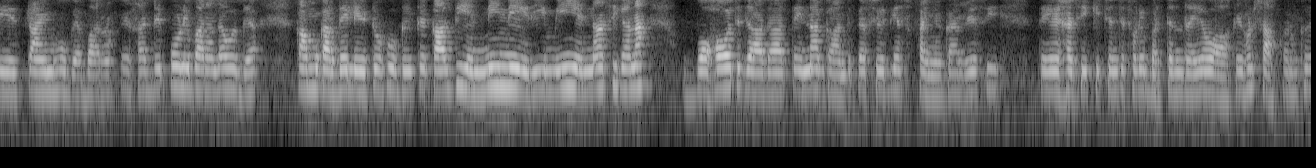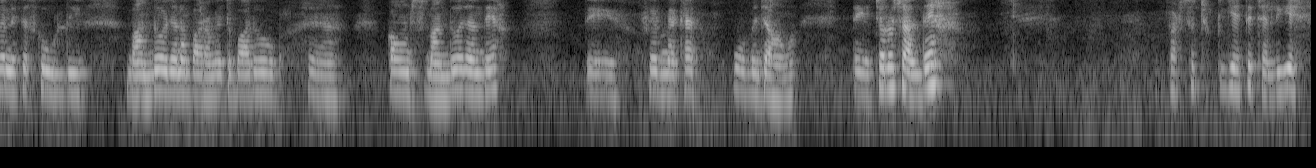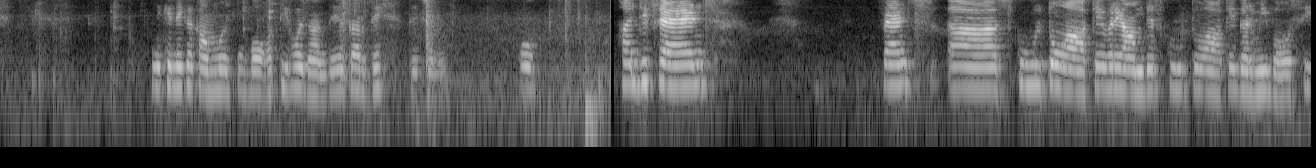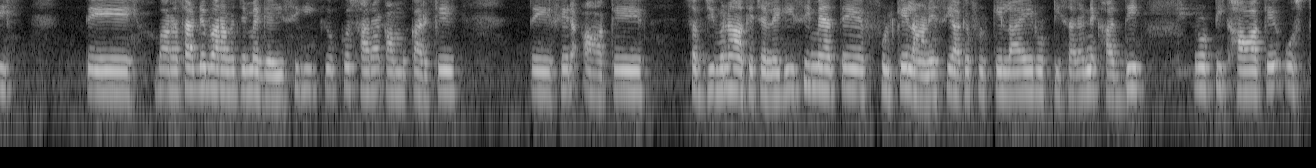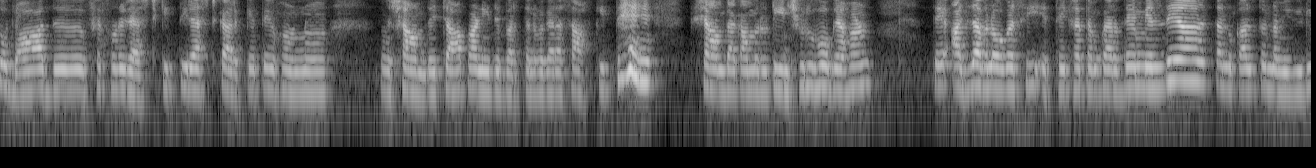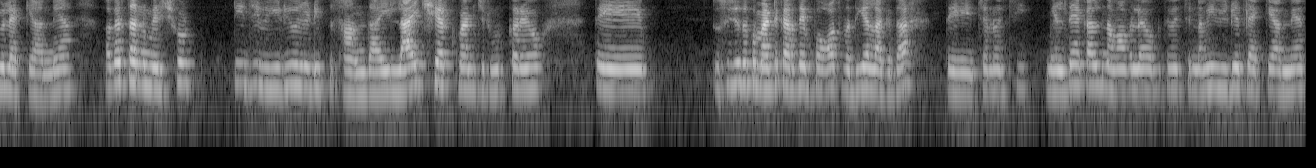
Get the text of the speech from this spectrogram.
ਤੇ ਟਾਈਮ ਹੋ ਗਿਆ 12 ਸਾਡੇ ਪੌਣੇ 12 ਦਾ ਹੋ ਗਿਆ। ਕੰਮ ਕਰਦੇ ਲੇਟ ਹੋ ਗਏ ਕਿ ਕੱਲ ਦੀ ਇੰਨੀ ਹਨੇਰੀ, ਮੀਂਹ ਇੰਨਾ ਸੀਗਾ ਨਾ, ਬਹੁਤ ਜ਼ਿਆਦਾ ਤੇ ਇੰਨਾ ਗੰਦ ਪਿਆ, ਸਵੇਰ ਦੀਆਂ ਸਫਾਈਆਂ ਕਰ ਰਹੇ ਸੀ ਤੇ ਹਜੇ ਕਿਚਨ 'ਚ ਥੋੜੇ ਬਰਤਨ ਰਹੇ, ਉਹ ਆ ਕੇ ਹੁਣ ਸਾਫ਼ ਕਰਨ ਨਹੀਂ ਤੇ ਸਕੂਲ ਦੀ ਬੰਦ ਹੋ ਜਾਣਾ 12 ਵਜੇ ਤੋਂ ਬਾਅਦ ਉਹ ਕਾਊਂਟਸ ਬੰਦ ਹੋ ਜਾਂਦੇ ਆ। ਤੇ ਫਿਰ ਮੈਂ ਕਿਹਾ, ਉਹ ਮੈਂ ਜਾਵਾਂ। ਤੇ ਚਲੋ ਚੱਲਦੇ ਆ। ਪਰਸ ਚੁੱਕੀਏ ਤੇ ਚੱਲੀਏ। ਨਿੱਕੇ ਨਿੱਕੇ ਕੰਮ ਬਹੁਤ ਹੀ ਹੋ ਜਾਂਦੇ ਆ ਘਰ ਦੇ, ਤੇ ਚਲੋ ਓਕੇ ਹਾਂਜੀ ਫਰੈਂਡਸ ਫਰੈਂਡਸ ਸਕੂਲ ਤੋਂ ਆ ਕੇ, ਵਰਿਆਮ ਦੇ ਸਕੂਲ ਤੋਂ ਆ ਕੇ ਗਰਮੀ ਬਹੁਤ ਸੀ, ਤੇ 12 12:30 ਵਜੇ ਮੈਂ ਗਈ ਸੀਗੀ, ਕਿਉਂਕਿ ਸਾਰਾ ਕੰਮ ਕਰਕੇ, ਤੇ ਫਿਰ ਆ ਕੇ ਸਬਜ਼ੀ ਬਣਾ ਕੇ ਚਲੇ ਗਈ ਸੀ ਮੈਂ, ਤੇ ਫੁਲਕੇ ਲਾਣੇ ਸੀ, ਆ ਕੇ ਫੁਲਕੇ ਲਾਏ, ਰੋਟੀ ਸਾਰਿਆਂ ਨੇ ਖਾਧੀ। ਰੋਟੀ ਖਾ ਕੇ ਉਸ ਤੋਂ ਬਾਅਦ ਫਿਰ ਥੋੜੀ ਰੈਸਟ ਕੀਤੀ ਰੈਸਟ ਕਰਕੇ ਤੇ ਹੁਣ ਸ਼ਾਮ ਦੇ ਚਾਹ ਪਾਣੀ ਦੇ ਬਰਤਨ ਵਗੈਰਾ ਸਾਫ਼ ਕੀਤੇ। ਸ਼ਾਮ ਦਾ ਕੰਮ ਰੁਟੀਨ ਸ਼ੁਰੂ ਹੋ ਗਿਆ ਹੁਣ। ਤੇ ਅੱਜ ਦਾ ਵਲੌਗ ਅਸੀਂ ਇੱਥੇ ਹੀ ਖਤਮ ਕਰਦੇ ਹਾਂ। ਮਿਲਦੇ ਹਾਂ। ਤੁਹਾਨੂੰ ਕੱਲ ਤੋਂ ਨਵੀਂ ਵੀਡੀਓ ਲੈ ਕੇ ਆਉਂਦੇ ਹਾਂ। ਅਗਰ ਤੁਹਾਨੂੰ ਮੇਰੀ ਛੋਟੀ ਜੀ ਵੀਡੀਓ ਜਿਹੜੀ ਪਸੰਦ ਆਈ ਲਾਈਕ ਸ਼ੇਅਰ ਕਮੈਂਟ ਜ਼ਰੂਰ ਕਰਿਓ। ਤੇ ਤੁਸੀਂ ਜਦੋਂ ਕਮੈਂਟ ਕਰਦੇ, ਬਹੁਤ ਵਧੀਆ ਲੱਗਦਾ। ਤੇ ਚਲੋ ਜੀ, ਮਿਲਦੇ ਹਾਂ ਕੱਲ ਨਵਾਂ ਵਲੌਗ ਦੇ ਵਿੱਚ, ਨਵੀਂ ਵੀਡੀਓ ਲੈ ਕੇ ਆਉਂਦੇ ਹਾਂ।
